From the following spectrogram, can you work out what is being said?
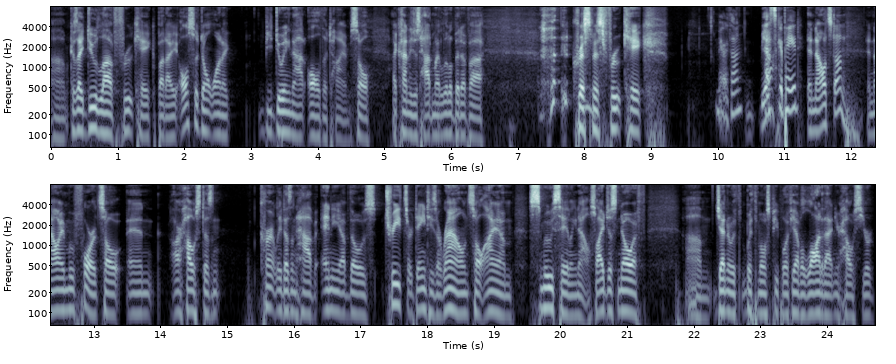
um, because I do love fruitcake, but I also don't want to be doing that all the time. So I kind of just had my little bit of a Christmas fruitcake marathon? Yeah. escapade? And now it's done. And now i move forward. So and our house doesn't currently doesn't have any of those treats or dainties around. So i am smooth sailing now. So i just know if um, generally with, with most people if you have a lot of that in your house you're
